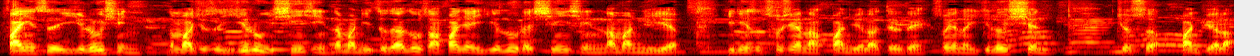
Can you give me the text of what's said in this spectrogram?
发音是 illusion，那么就是一路星星。那么你走在路上发现一路的星星，那么你一定是出现了幻觉了，对不对？所以呢，illusion 就是幻觉了。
